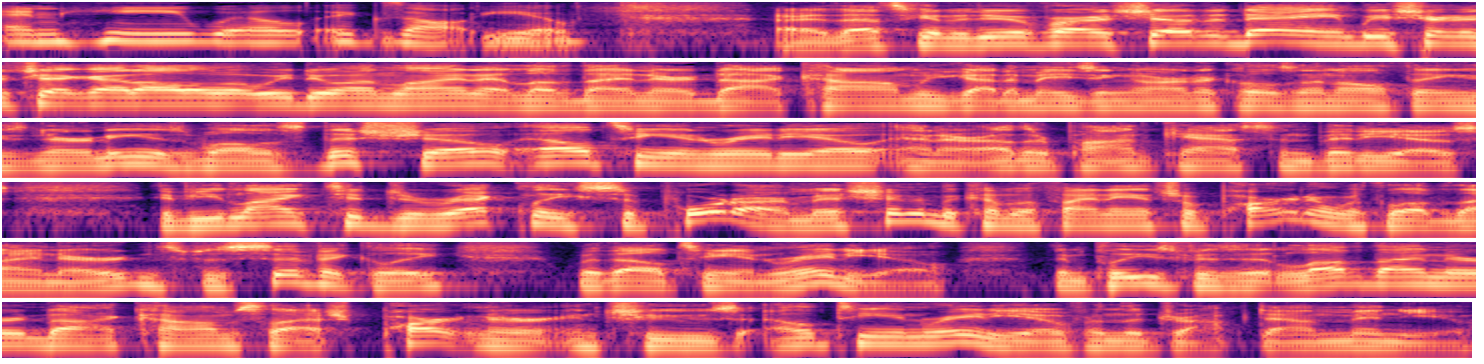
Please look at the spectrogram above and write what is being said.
and he will exalt you. All right, that's going to do it for our show today. And be sure to check out all of what we do online at lovethynerd.com. We got amazing articles on all things nerdy, as well as this show, LTN Radio, and our other podcasts and videos. If you'd like to directly support our mission and become a financial partner with Love Thy Nerd, and specifically with LTN Radio, then please visit lovethynerd.com slash partner and choose LTN Radio from the drop-down menu.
